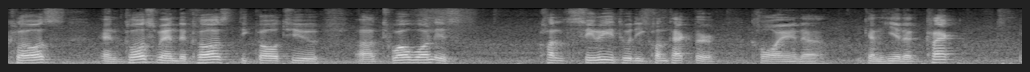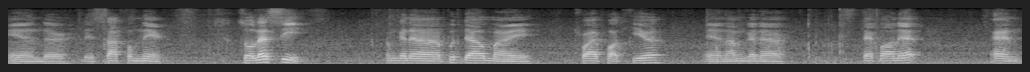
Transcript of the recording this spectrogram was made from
close. And close when the close they go to uh, 12 one is series to the contactor coil and uh, you can hear the crack and uh, they start from there. So let's see. I'm gonna put down my tripod here and I'm gonna step on it. And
